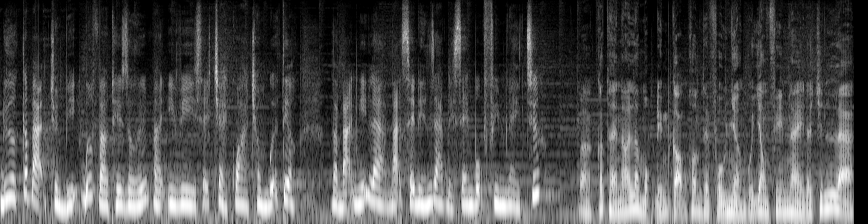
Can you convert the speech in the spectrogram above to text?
đưa các bạn chuẩn bị bước vào thế giới mà Evie sẽ trải qua trong bữa tiệc. Và bạn nghĩ là bạn sẽ đến dạp để xem bộ phim này chứ? Và có thể nói là một điểm cộng không thể phủ nhận của dòng phim này đó chính là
